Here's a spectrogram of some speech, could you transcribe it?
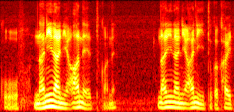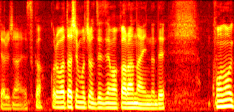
こう何々姉とかね何々兄とか書いてあるじゃないですか。これ私もちろん全然わからないのでこの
